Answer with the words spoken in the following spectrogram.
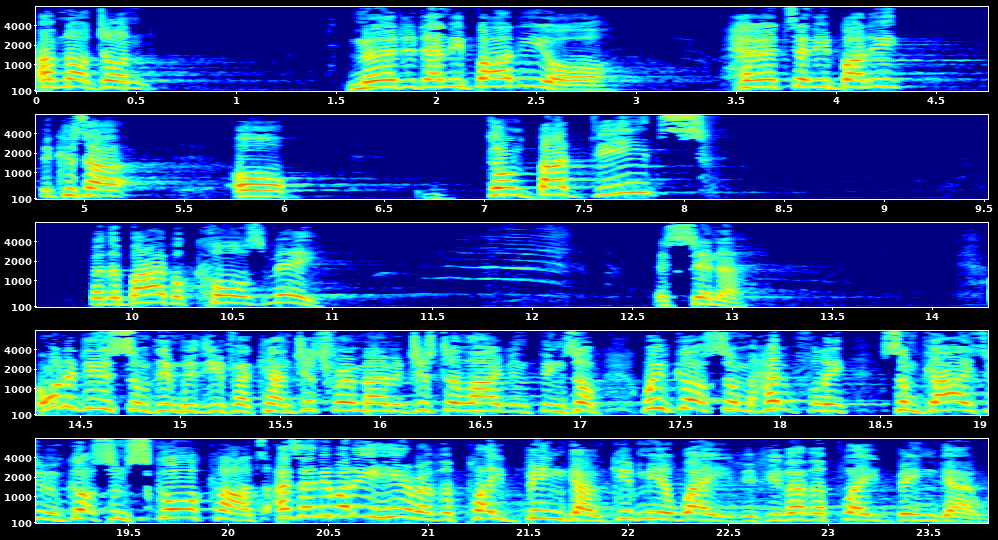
I've not done, murdered anybody or hurt anybody because I, or done bad deeds. But the Bible calls me a sinner. I want to do something with you if I can, just for a moment, just to liven things up. We've got some, hopefully, some guys who have got some scorecards. Has anybody here ever played bingo? Give me a wave if you've ever played bingo.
